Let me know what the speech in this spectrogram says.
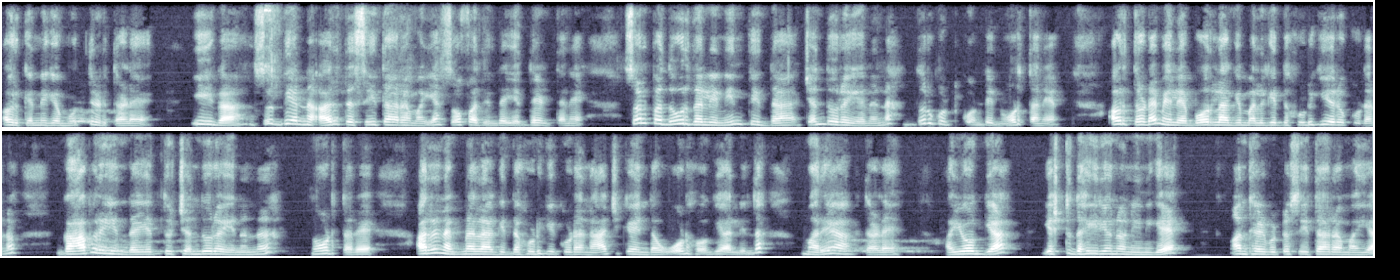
ಅವ್ರ ಕೆನ್ನೆಗೆ ಮುತ್ತಿಡ್ತಾಳೆ. ಈಗ ಸುದ್ದಿಯನ್ನು ಅರಿತ ಸೀತಾರಾಮಯ್ಯ ಸೋಫಾದಿಂದ ಎದ್ದೇಳ್ತಾನೆ. ಸ್ವಲ್ಪ ದೂರದಲ್ಲಿ ನಿಂತಿದ್ದ ಚಂದೂರಯ್ಯನನ್ನ ದುರ್ಗುಟ್ಕೊಂಡು ನೋಡ್ತಾನೆ. ಅವ್ರ ತೊಡೆ ಮೇಲೆ ಬೋರ್ಲಾಗಿ ಮಲಗಿದ್ದ ಹುಡುಗಿಯರು ಕೂಡ ಗಾಬರಿಯಿಂದ ಎದ್ದು ಚಂದೂರಯ್ಯನನ್ನ ನೋಡ್ತಾರೆ. ಅರನಗ್ನಲಾಗಿದ್ದ ಹುಡುಗಿ ಕೂಡ ನಾಚಿಕೆಯಿಂದ ಓಡ್ ಹೋಗಿ ಅಲ್ಲಿಂದ ಮರೆ ಆಗ್ತಾಳೆ ಅಯೋಗ್ಯ ಎಷ್ಟು ಧೈರ್ಯನೋ ನಿನಗೆ ಅಂತ ಹೇಳ್ಬಿಟ್ಟು ಸೀತಾರಾಮಯ್ಯ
